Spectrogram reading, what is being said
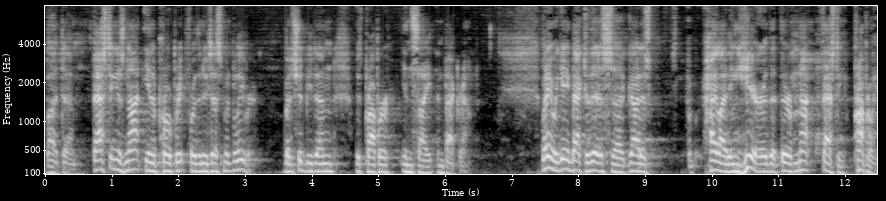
But um, fasting is not inappropriate for the New Testament believer, but it should be done with proper insight and background. But anyway, getting back to this, uh, God is highlighting here that they're not fasting properly.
